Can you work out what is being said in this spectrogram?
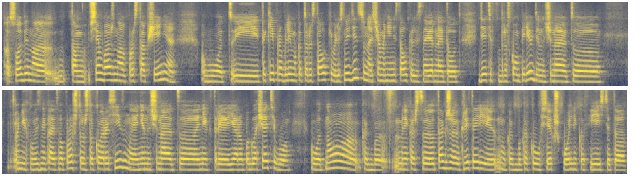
особенно там всем важно просто общение. Вот. И такие проблемы, которые сталкивались, но ну, единственное, с чем они не сталкивались, наверное, это вот дети в подростковом периоде начинают э, у них возникает вопрос, что же такое расизм, и они начинают э, некоторые яро поглощать его. Вот, но, как бы, мне кажется, также критерии, ну, как бы, как и у всех школьников есть, это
